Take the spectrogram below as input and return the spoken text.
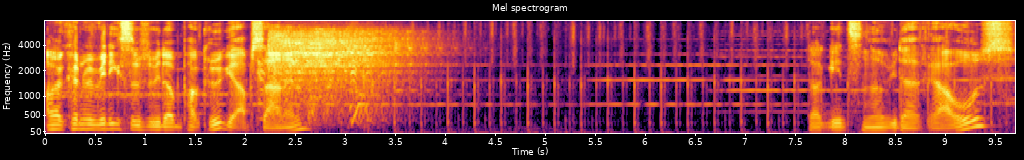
Aber können wir wenigstens wieder ein paar Krüge absahnen? Da geht's nur wieder raus.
